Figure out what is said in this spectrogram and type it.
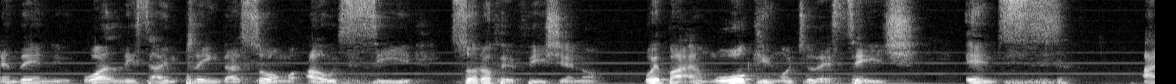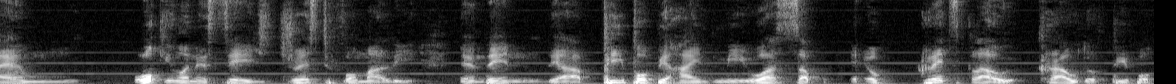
and then while this I'm playing that song, I would see sort of a vision whereby I'm walking onto the stage and I am walking on a stage dressed formally, and then there are people behind me who are a great cloud crowd of people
